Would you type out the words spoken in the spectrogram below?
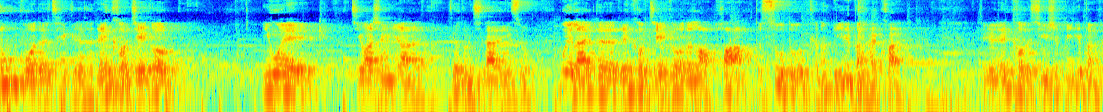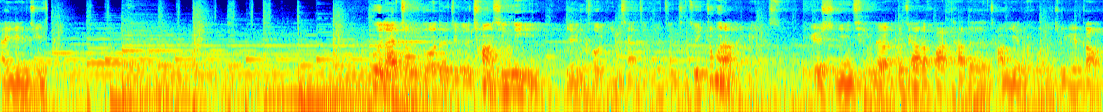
中国的这个人口结构，因为计划生育啊，各种其他的因素，未来的人口结构的老化的速度可能比日本还快，这个人口的形势比日本还严峻。未来中国的这个创新力，人口影响整个经济最重要的一个因素。越是年轻的国家的话，它的创业的活力就越高。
